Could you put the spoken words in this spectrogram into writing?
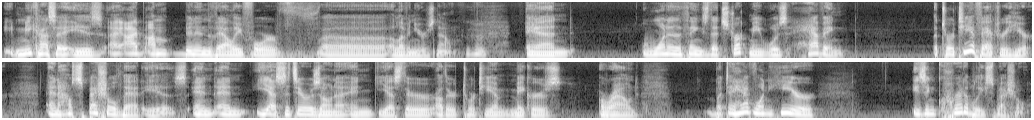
Mi Casa is I, I I'm been in the valley for uh, 11 years now, and one of the things that struck me was having a tortilla factory here and how special that is. And and yes, it's Arizona, and yes, there are other tortilla makers around, but to have one here is incredibly special.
